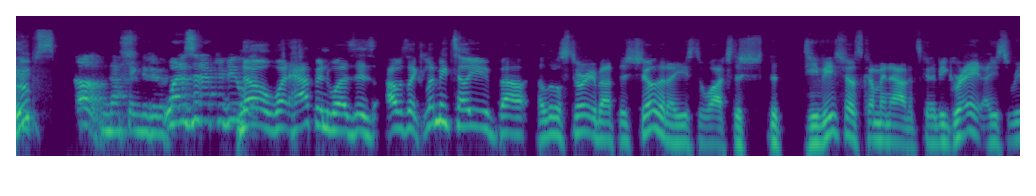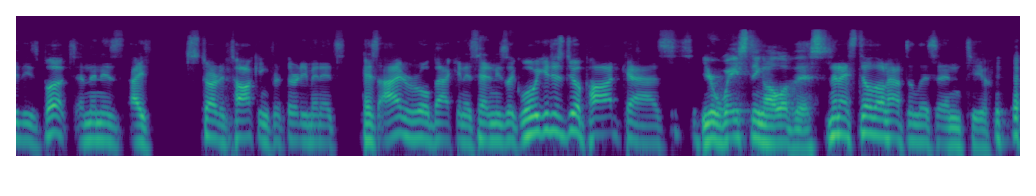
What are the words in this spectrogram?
Oops. Oh, nothing to do. What does it have to do? With No, what happened was is I was like, let me tell you about a little story about this show that I used to watch. The sh- the TV show's coming out. It's going to be great. I used to read these books, and then is I started talking for 30 minutes. His eye rolled back in his head, and he's like, "Well, we could just do a podcast." You're wasting all of this. then I still don't have to listen to you.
